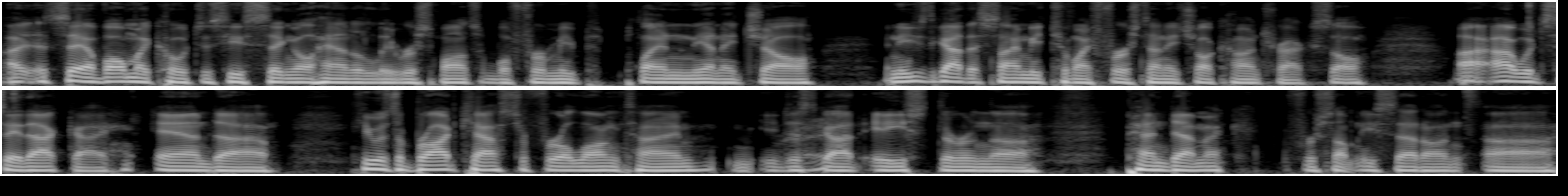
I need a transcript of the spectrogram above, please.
I'd say of all my coaches, he's single-handedly responsible for me playing in the NHL, and he's the guy that signed me to my first NHL contract. So I, I would say that guy. And uh, he was a broadcaster for a long time. He just got aced during the pandemic for something he said on uh,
